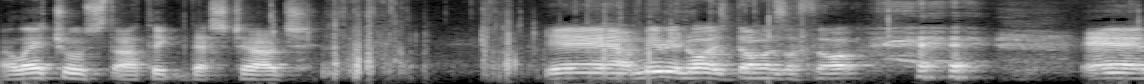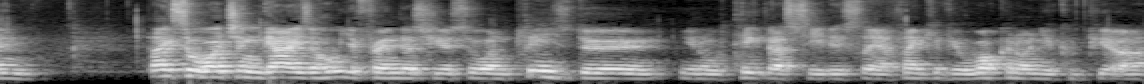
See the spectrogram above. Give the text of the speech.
Electrostatic discharge. Yeah, maybe not as dumb as I thought. um, Thanks for watching guys, I hope you found this useful and please do, you know, take this seriously. I think if you're working on your computer,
